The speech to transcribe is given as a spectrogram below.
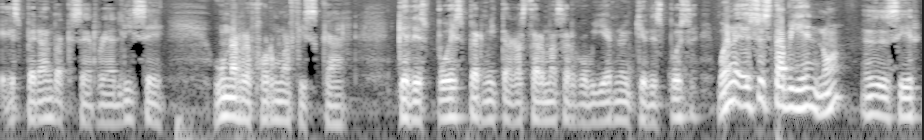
esperando a que se realice una reforma fiscal que después permita gastar más al gobierno y que después, bueno, eso está bien, ¿no? Es decir,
